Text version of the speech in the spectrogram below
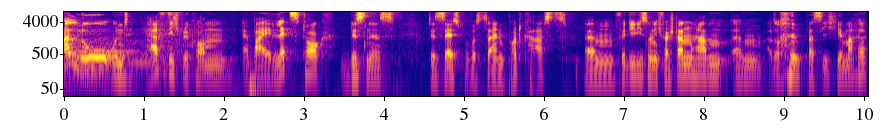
Hallo und herzlich willkommen bei Let's Talk Business des Selbstbewusstsein Podcasts. Ähm, für die, die es noch nicht verstanden haben, ähm, also was ich hier mache,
